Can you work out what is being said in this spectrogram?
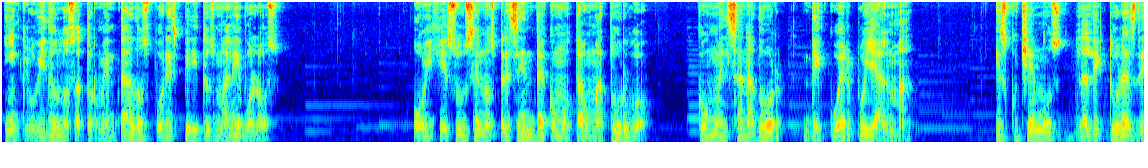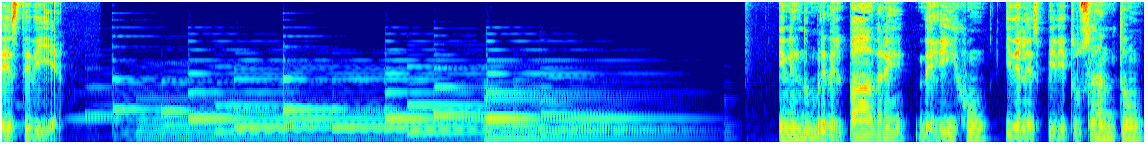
incluidos los atormentados por espíritus malévolos. Hoy Jesús se nos presenta como taumaturgo, como el sanador de cuerpo y alma. Escuchemos las lecturas de este día. En el nombre del Padre, del Hijo y del Espíritu Santo.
